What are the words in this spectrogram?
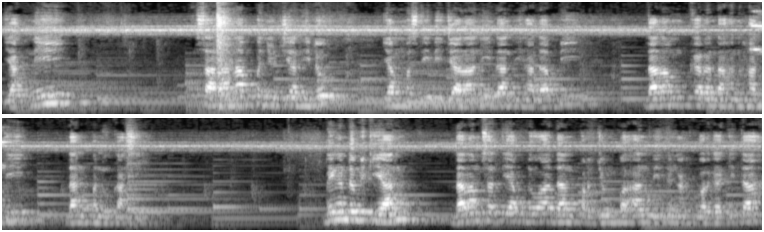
yakni sarana penyucian hidup yang mesti dijalani dan dihadapi dalam kerendahan hati dan penuh kasih. Dengan demikian, dalam setiap doa dan perjumpaan di tengah keluarga kita,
